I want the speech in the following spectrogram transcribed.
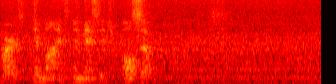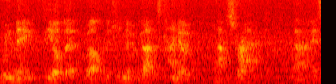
hearts and minds and message also. We may feel that, well, the kingdom of God is kind of abstract. Uh, it's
